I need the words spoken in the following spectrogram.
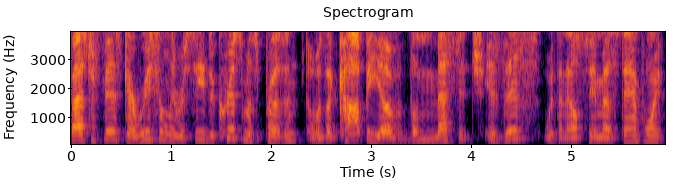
Pastor Fisk, I recently received a Christmas present that was a copy of The Message. Is this, with an LCMS standpoint,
